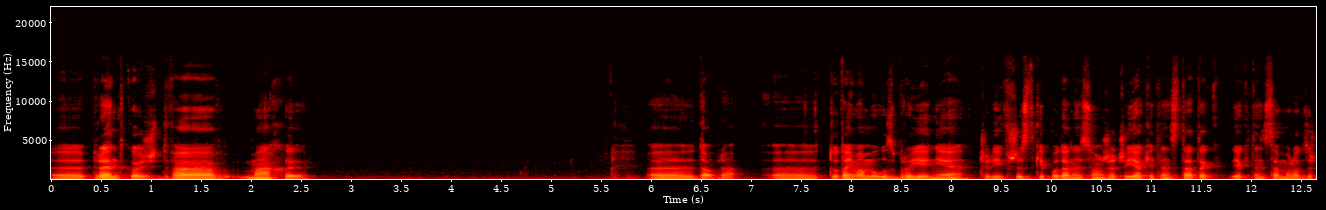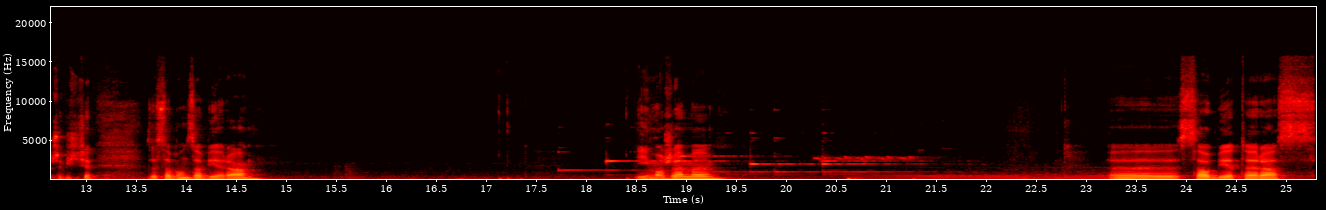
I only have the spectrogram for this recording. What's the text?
Yy, prędkość, dwa machy. E, dobra. E, tutaj mamy uzbrojenie, czyli wszystkie podane są rzeczy, jakie ten statek, jakie ten samolot rzeczywiście ze sobą zabiera. I możemy sobie teraz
